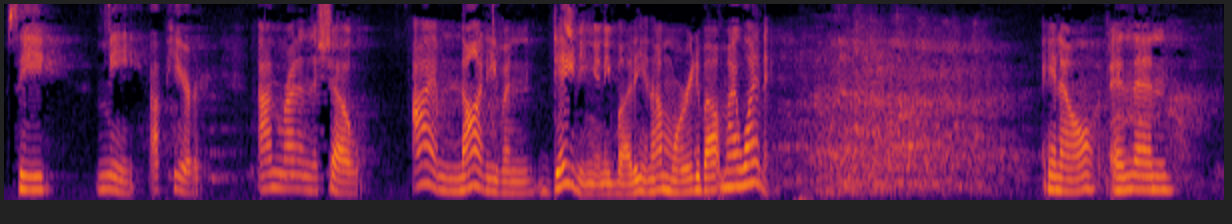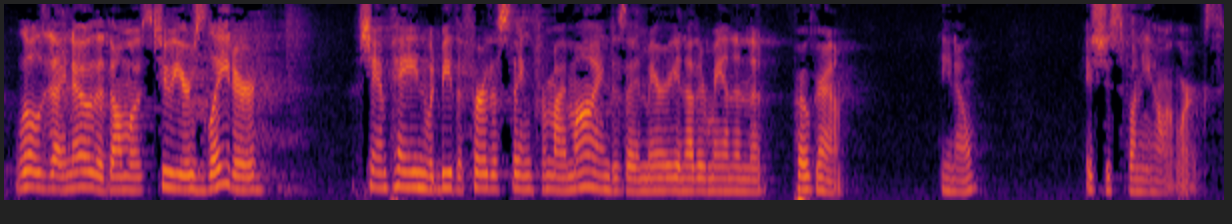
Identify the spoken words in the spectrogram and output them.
See, me up here. I'm running the show. I am not even dating anybody and I'm worried about my wedding. you know, and then little did I know that almost two years later, champagne would be the furthest thing from my mind as I marry another man in the program. You know? It's just funny how it works.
